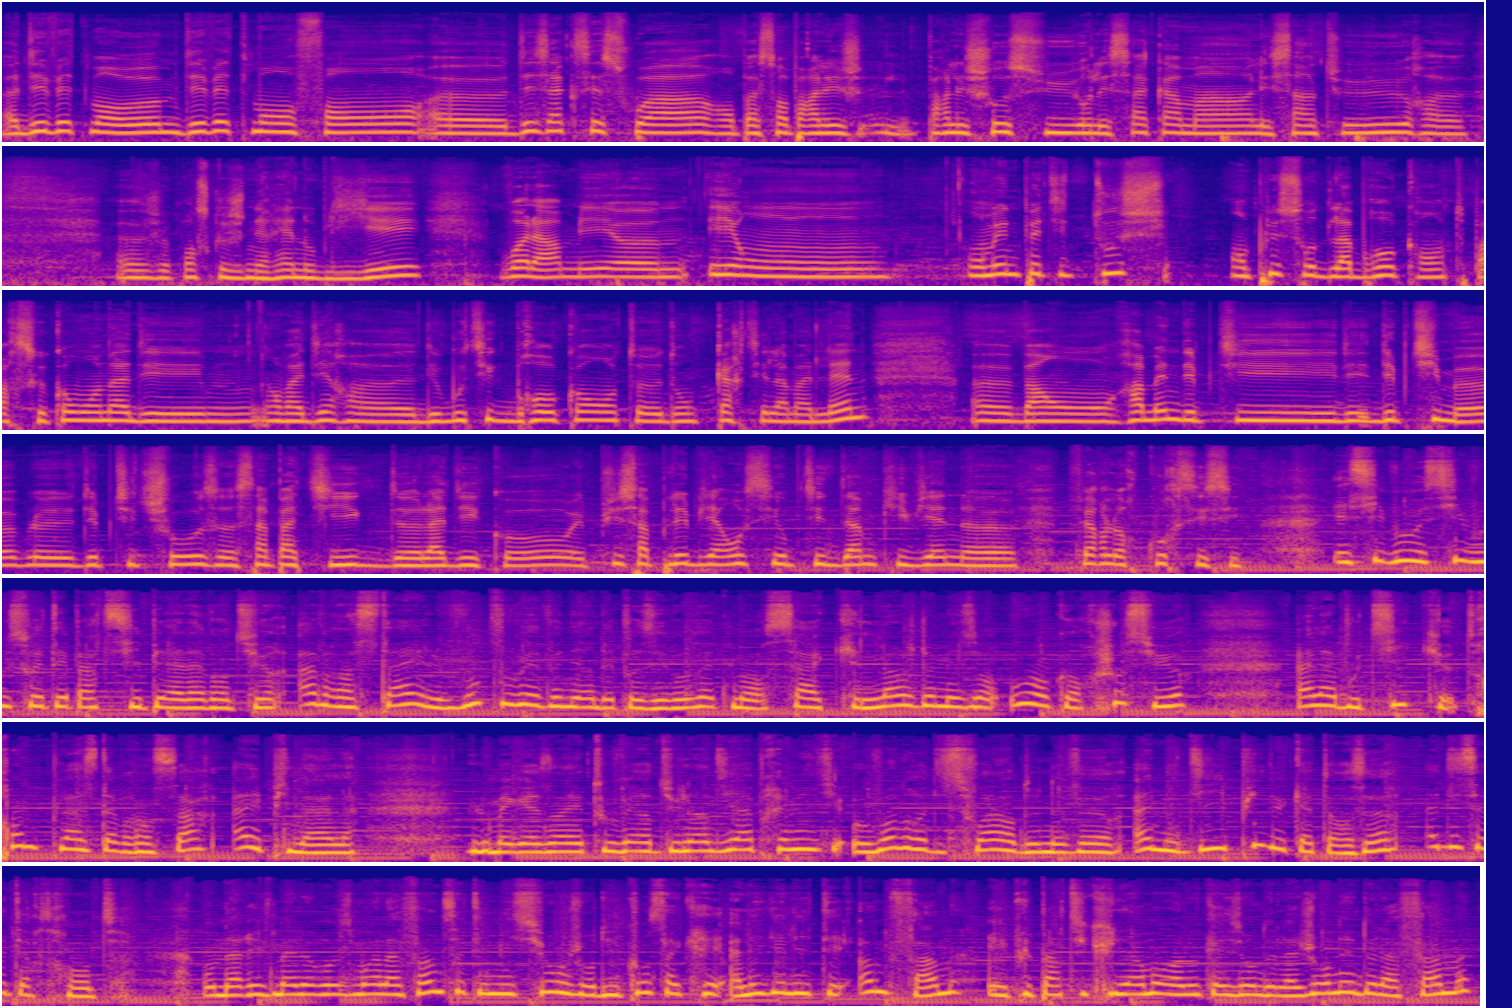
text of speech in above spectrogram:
des vêtements hommes, des vêtements enfants, des accessoires, en passant par les, par les chaussures, les sacs à main, les ceintures. Euh, je pense que je n'ai rien oublié. Voilà, mais euh, et on, on met une petite touche en plus sur de la brocante parce que comme on a des on va dire euh, des boutiques brocantes donc quartier la Madeleine bah, on ramène des petits des, petits meubles des petites choses sympathiques de la déco et puis ça plaît bien aussi aux petites dames qui viennent faire leurs courses ici. Et si vous aussi vous souhaitez participer à l'aventure Avrin Style vous pouvez venir déposer vos vêtements sacs linge de maison ou encore chaussures à la boutique 30 places d'Avrinsart à Épinal. Le magasin est ouvert du lundi après-midi au vendredi soir de 9h à midi puis de 14h à 17h30. On arrive malheureusement à la fin de cette émission aujourd'hui consacrée à l'égalité homme-femme et plus particulièrement à l'occasion de la journée de la femme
